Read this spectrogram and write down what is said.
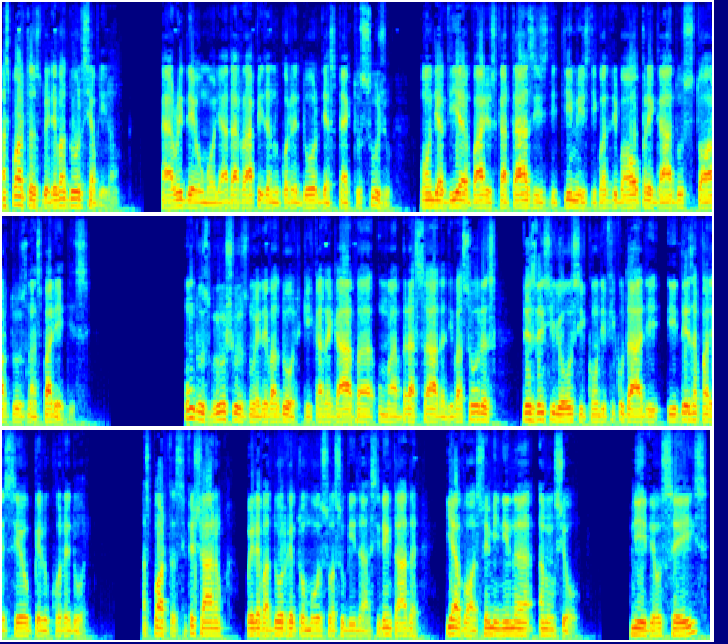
As portas do elevador se abriram. Harry deu uma olhada rápida no corredor de aspecto sujo, onde havia vários cartazes de times de quadribol pregados tortos nas paredes. Um dos bruxos no elevador, que carregava uma braçada de vassouras, desvencilhou-se com dificuldade e desapareceu pelo corredor. As portas se fecharam, o elevador retomou sua subida acidentada e a voz feminina anunciou: Nível 6,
